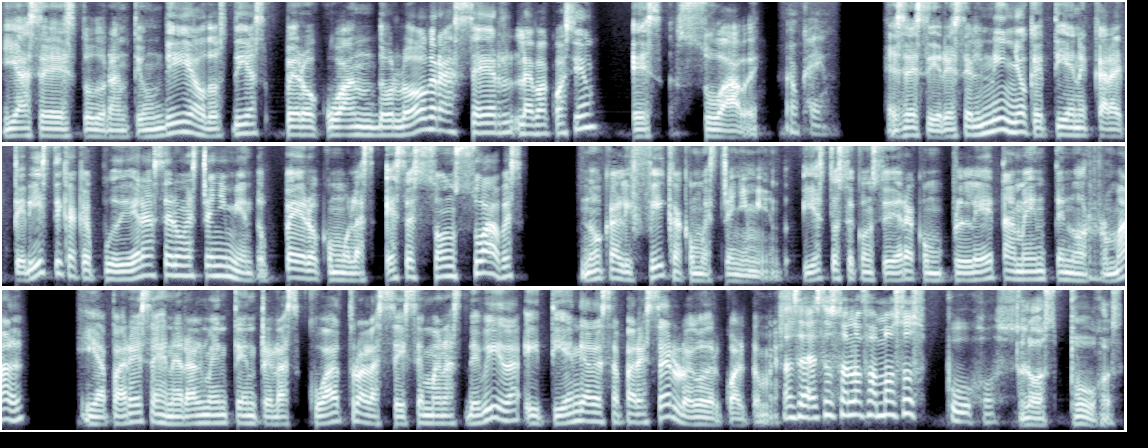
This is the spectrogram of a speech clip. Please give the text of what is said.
Y hace esto durante un día o dos días, pero cuando logra hacer la evacuación es suave. Ok. Es decir, es el niño que tiene característica que pudiera ser un estreñimiento, pero como las heces son suaves, no califica como estreñimiento. Y esto se considera completamente normal y aparece generalmente entre las cuatro a las seis semanas de vida y tiende a desaparecer luego del cuarto mes. O sea, esos son los famosos pujos. los pujos.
